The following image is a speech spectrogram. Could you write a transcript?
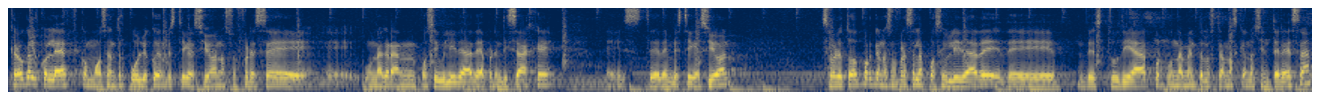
Creo que el COLEF como centro público de investigación nos ofrece eh, una gran posibilidad de aprendizaje, este, de investigación, sobre todo porque nos ofrece la posibilidad de, estudiar profundamente los temas que nos interesan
